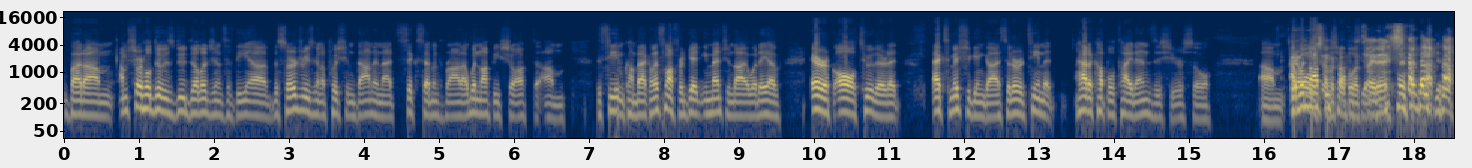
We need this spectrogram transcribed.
but um, I'm sure he'll do his due diligence. If the uh, the surgery is going to push him down in that sixth, seventh round, I would not be shocked um, to see him come back. And let's not forget, you mentioned Iowa. They have Erick All too there, that ex Michigan guy. So they're a team that had a couple tight ends this year. So um, I would not be have a couple of tight ends.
